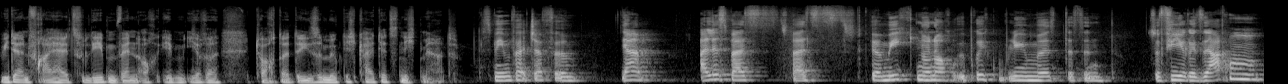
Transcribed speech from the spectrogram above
wieder in Freiheit zu leben, wenn auch eben ihre Tochter diese Möglichkeit jetzt nicht mehr hat. Das ist ein falscher Film. Ja, alles, was, was für mich nur noch übrig geblieben ist, das sind so viele Sachen,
